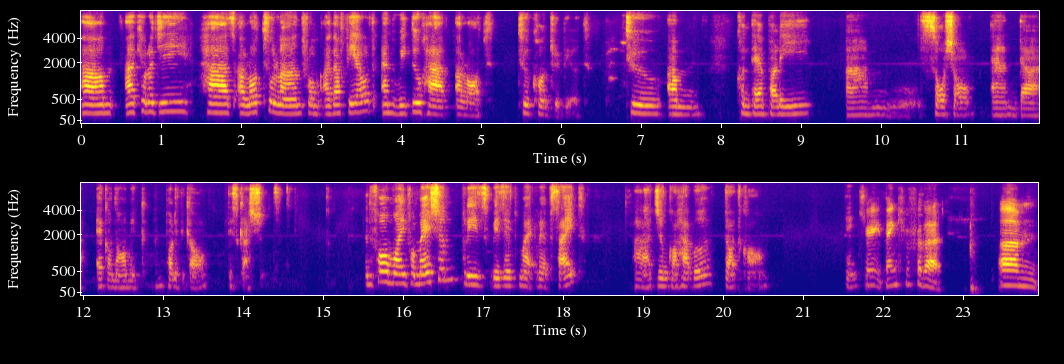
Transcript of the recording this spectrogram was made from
um, archaeology has a lot to learn from other fields, and we do have a lot to contribute to um, contemporary um, social and uh, economic and political discussions. And for more information, please visit my website, uh, junkohabu.com. Thank you. Great, thank you for that. Um,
